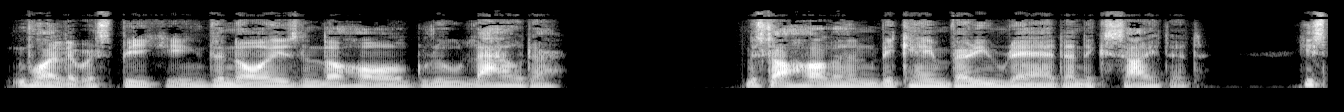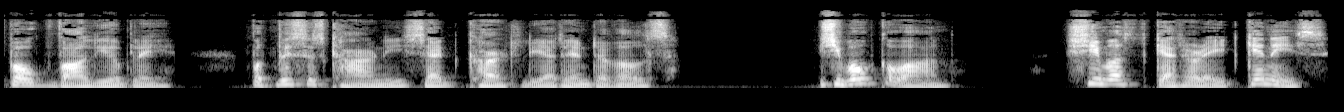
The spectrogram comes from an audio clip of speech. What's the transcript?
While they were speaking the noise in the hall grew louder. Mr. Holohan became very red and excited. He spoke volubly, but Mrs. Kearney said curtly at intervals, "She won't go on. She must get her eight guineas."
